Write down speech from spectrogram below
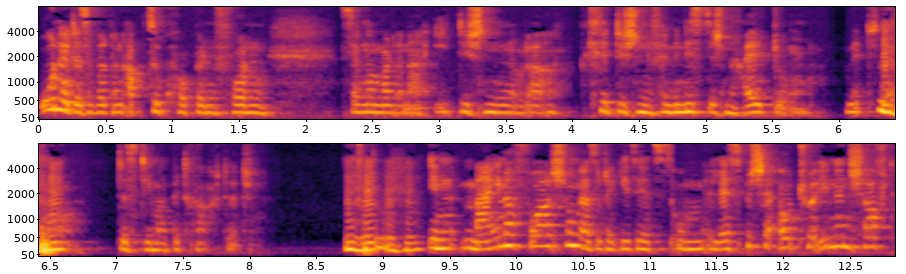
ohne das aber dann abzukoppeln von, sagen wir mal, einer ethischen oder kritischen feministischen Haltung, mit der mhm. das Thema betrachtet. Mhm, mhm, In meiner Forschung, also da geht es jetzt um lesbische Autorinnenschaft,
